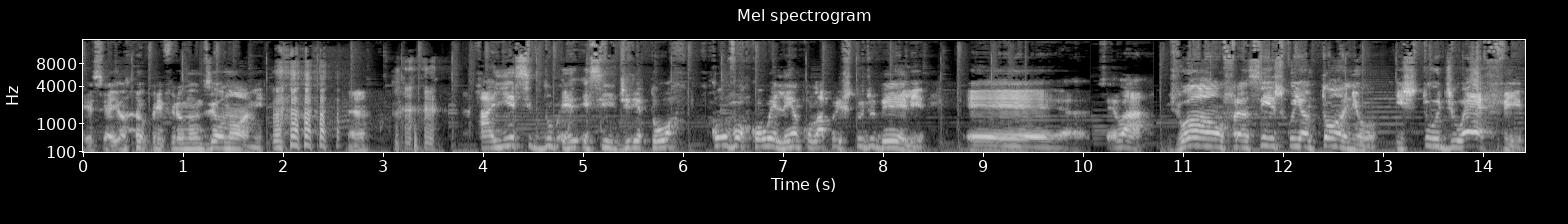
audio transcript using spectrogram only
Esse aí eu, eu prefiro não dizer o nome. né? Aí esse, esse diretor convocou o elenco lá para o estúdio dele. É, sei lá, João, Francisco e Antônio, estúdio F.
